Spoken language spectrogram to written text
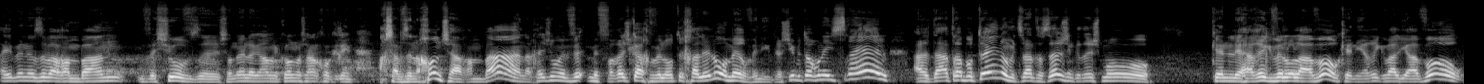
האבן עזר והרמב"ן, ושוב, זה שונה לגמרי מכל מה שאנחנו מכירים. עכשיו, זה נכון שהרמב"ן, אחרי שהוא מפרש כך ולא תחללו, אומר, ונקדשים בתור בני ישראל, על דעת רבותינו, מצוות עשה, שנקדש שמו, כן, להרג ולא לעבור, כן, ייהרג ואל יעבור.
